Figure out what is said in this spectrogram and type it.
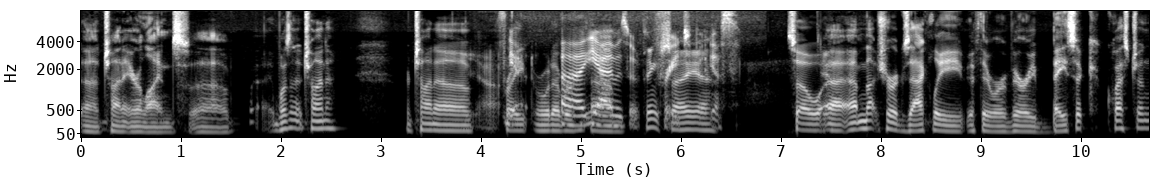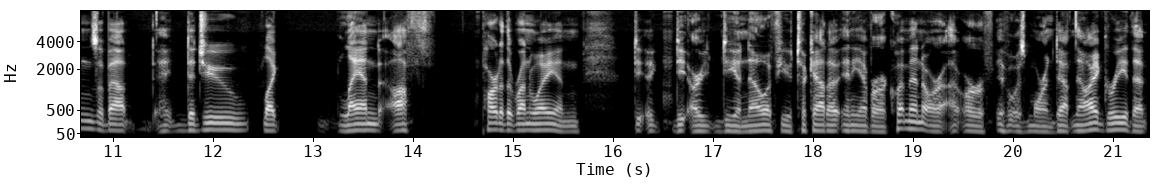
uh, China Airlines. Uh, wasn't it China or China Freight or whatever? Uh, yeah, it Um, was a think so, freight. yeah. Yes. So uh, I'm not sure exactly if they were very basic questions about hey, did you like land off part of the runway and do, do, are, do you know if you took out uh, any of our equipment or or if it was more in depth? Now I agree that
